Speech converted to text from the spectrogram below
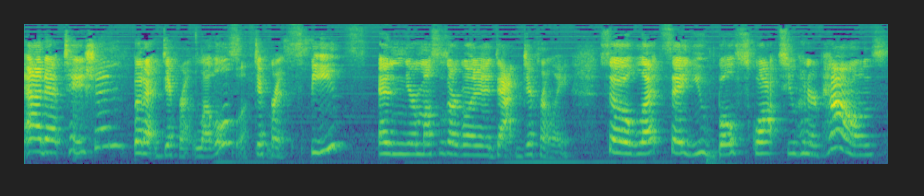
adaptation, but at different levels, different speeds, and your muscles are going to adapt differently. So let's say you both squat 200 pounds,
